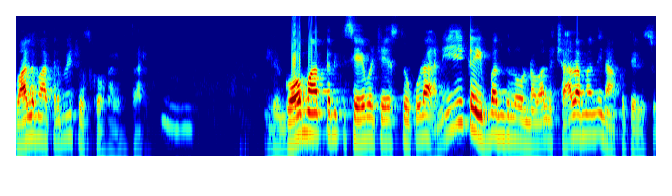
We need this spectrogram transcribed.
వాళ్ళు మాత్రమే చూసుకోగలుగుతారు. ఇక గోమాతనికి సేవ చేస్తూ కూడా అనేక ఇబ్బందులు ఉన్న వాళ్ళు చాలామంది నాకు తెలుసు.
